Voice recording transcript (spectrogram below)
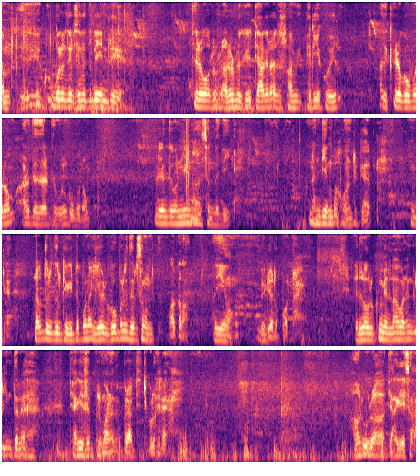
நம் இது கோபுர தரிசனத்தில் இன்று திருவாரூர் அருள்மிகு தியாகராஜ சுவாமி பெரிய கோயில். அது கீழே கோபுரம் அடுத்தது அடுத்த உள் கோபுரம். இப்படியிருந்து வன்மீகநாத சன்னதி. நந்தியம் பகவான் இருக்கார். இங்கே ரவுத்ர துர்க்கை கிட்ட போனால் ஏழு கோபுர தரிசனம் பார்க்கலாம். அதையும் வீடியோவில் போடுறேன். எல்லோருக்கும் எல்லா வளங்களையும் தர தியாகேச பெருமானை பிரார்த்தித்துக் கொள்கிறேன். அரூரா தியாகேசா.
